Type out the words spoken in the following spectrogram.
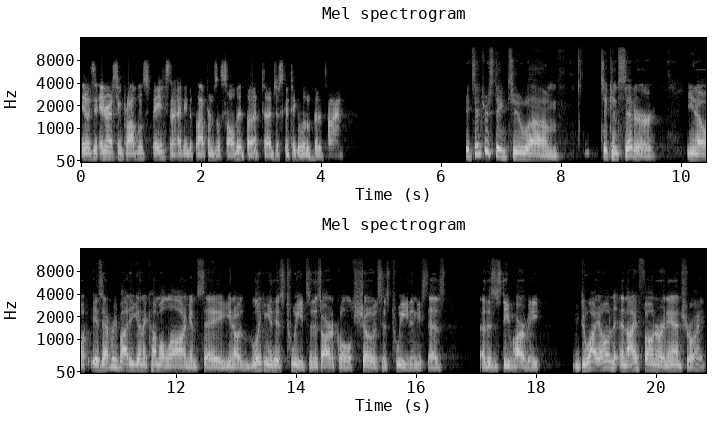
you know, it's an interesting problem space and I think the platforms will solve it, but uh, just going to take a little bit of time. It's interesting to, um, to consider you know, is everybody going to come along and say, you know, looking at his tweet? So this article shows his tweet, and he says, uh, this is Steve Harvey. Do I own an iPhone or an Android?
